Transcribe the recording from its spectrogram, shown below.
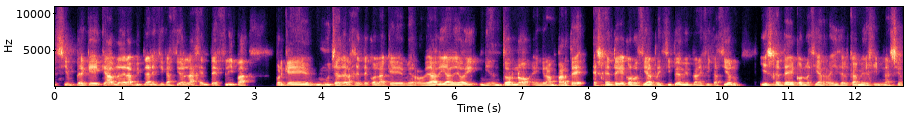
siempre que, que hablo de la, mi planificación la gente flipa, porque mucha de la gente con la que me rodea a día de hoy, mi entorno, en gran parte, es gente que conocía al principio de mi planificación y es gente que conocía a raíz del cambio de gimnasio.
